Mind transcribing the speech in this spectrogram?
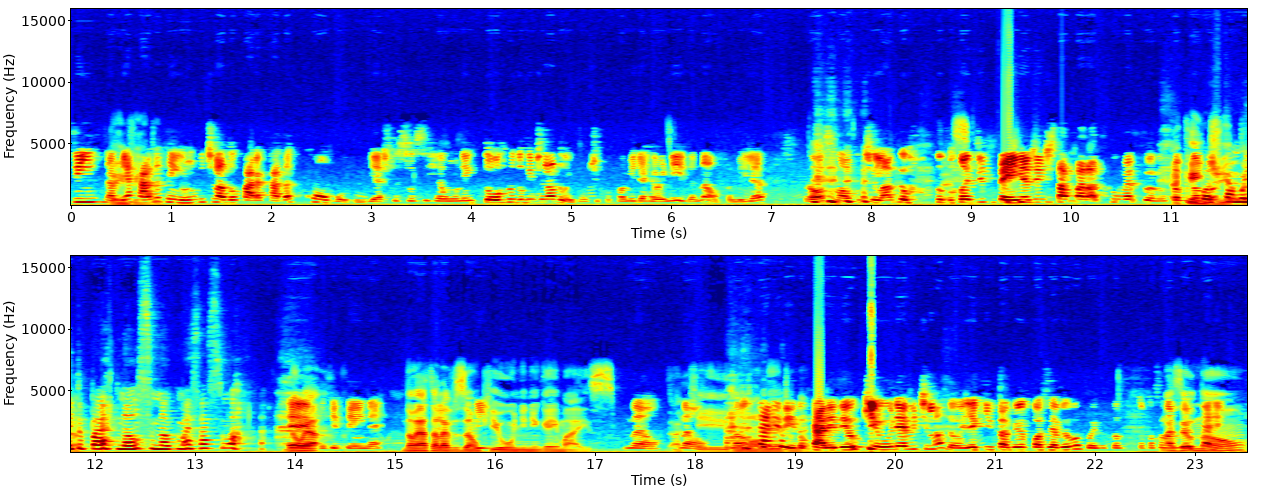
Sim, na minha casa tem um ventilador para cada cômodo. E as pessoas se reúnem em torno do ventilador. Então, tipo, família reunida? Não, família próxima ao ventilador. Onde tem, a gente tá parado conversando. É quem Não pode ficar muito perto, não, senão começa a suar. Não É, é, porque tem, né? não é a televisão Sim. que une ninguém mais. Não, Aqui, não. Não no Cariri. No Cariri o que une é ventilador. E aqui em Salgueiro eu posso ser a mesma coisa. Tô, tô passando Mas a eu não.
